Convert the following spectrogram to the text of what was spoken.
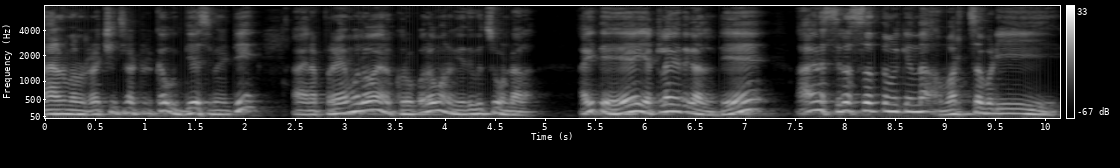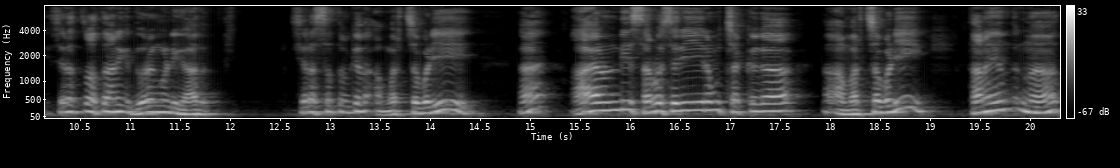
ఆయన మనం రక్షించినటువంటి ఉద్దేశం ఏంటి? ఆయన ప్రేమలో ఆయన కృపలో మనం ఎదుగుతూ ఉండాలి? అయితే ఎట్లా ఎదగాలంటే ఆయన శిరస్సత్వం కింద అమర్చబడి శిరస్వత్వానికి దూరంగా ఉండి కాదు. శిరస్సత్వం కింద అమర్చబడి ఆయన నుండి సర్వశరీరం చక్కగా అమర్చబడి తన ఎందున్న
